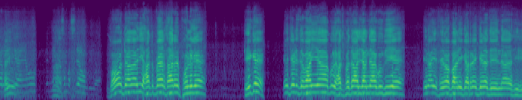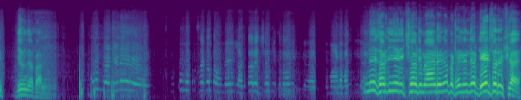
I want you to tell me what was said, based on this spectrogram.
हाँ हाँ। बहुत ज़्यादा जी। हाथ पैर सारे फूल गए। ठीक है? ਇਹ ਜਿਹੜੀ ਦਵਾਈਆਂ ਕੋਈ ਹਸਪਤਾਲ ਜਾਂਦਾ ਕੋਈ ਕੀ ਹੈ ਇਹਨਾਂ ਦੀ ਸੇਵਾ ਪਾਣੀ ਕਰ ਰਹੇ ਜਿਹੜਾ ਦੇ ਦਿੰਦਾ ਅਸੀਂ ਜੀਵਨ ਦਾ ਪਾ ਲੈਂਦੇ ਨਹੀਂ ਸਰ ਜੀ ਇਹ ਰਿਕਸ਼ਾ ਡਿਮਾਂਡ ਹੈ ਨਾ ਬਠਿੰਡੇ ਦਾ 150 ਰਿਕਸ਼ਾ ਹੈ।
